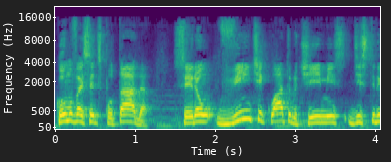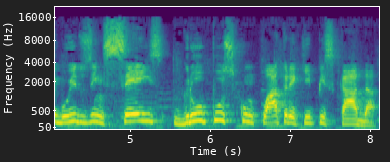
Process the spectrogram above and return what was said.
Como vai ser disputada? Serão 24 times distribuídos em seis grupos com quatro equipes cada.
